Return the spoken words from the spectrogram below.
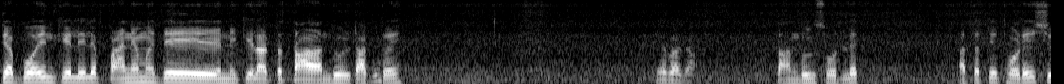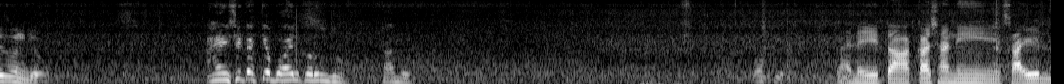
त्या बॉईल केलेल्या पाण्यामध्ये निकेल आता तांदूळ टाकतोय. हे बघा तांदूळ सोडलेत. आता ते थोडे शिजून घेऊ. ऐंशी टक्के बॉईल करून घेऊ तांदूळ. ओके. आणि इथं आकाश आणि साहिल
